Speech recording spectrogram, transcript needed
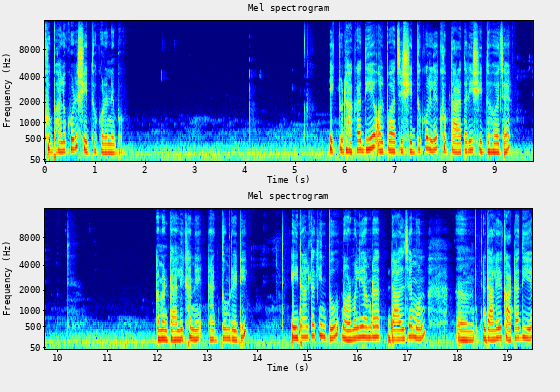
খুব ভালো করে সিদ্ধ করে নেব। একটু ঢাকা দিয়ে অল্প আঁচে সিদ্ধ করলে খুব তাড়াতাড়ি সিদ্ধ হয়ে যায়। আমার ডাল এখানে একদম রেডি এই ডালটা কিন্তু নর্মালি আমরা ডাল যেমন ডালের কাটা দিয়ে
